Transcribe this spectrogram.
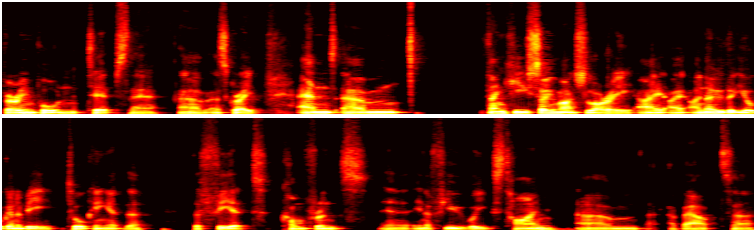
Very important tips there. Um, that's great. And um, thank you so much, Lauri. I, I, I know that you're going to be talking at the the Fiat conference in, in a few weeks' time um, about uh,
